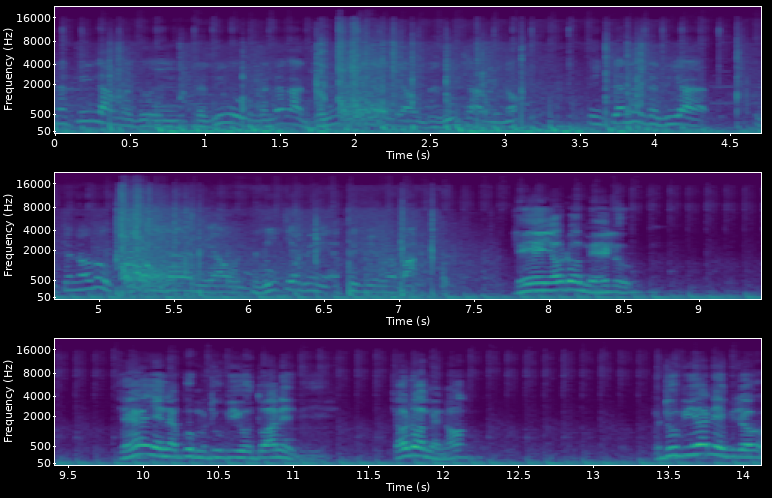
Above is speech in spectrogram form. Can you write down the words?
နှစ်တိလာ မယ်ဆိုရင်တတိကိုမနေ့ကဒုံးကျဲတဲ့နေရာကိုတတိချပြီနော်ဒီကျန်တဲ့တတိကကျွန်တော်တို့ကောက်တဲ့နေရာကိုတတိကျပြီးအဖြစ်ဖြစ်ပဲပါလေရင်ရောက်တော့မယ်လို့ရဟန်းရံနဲ့ကိုမတူပီကိုသွားနေပြီရောက်တော့မယ်နော်မတူပီကနေပြီးတော့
